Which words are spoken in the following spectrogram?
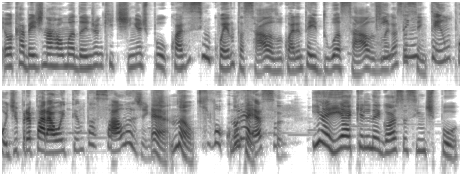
Eu acabei de narrar uma dungeon que tinha, tipo, quase 50 salas, ou 42 salas, Quem um negócio tem assim. tempo de preparar 80 salas, gente? É, não. Que loucura não é essa? E aí é aquele negócio assim, tipo,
